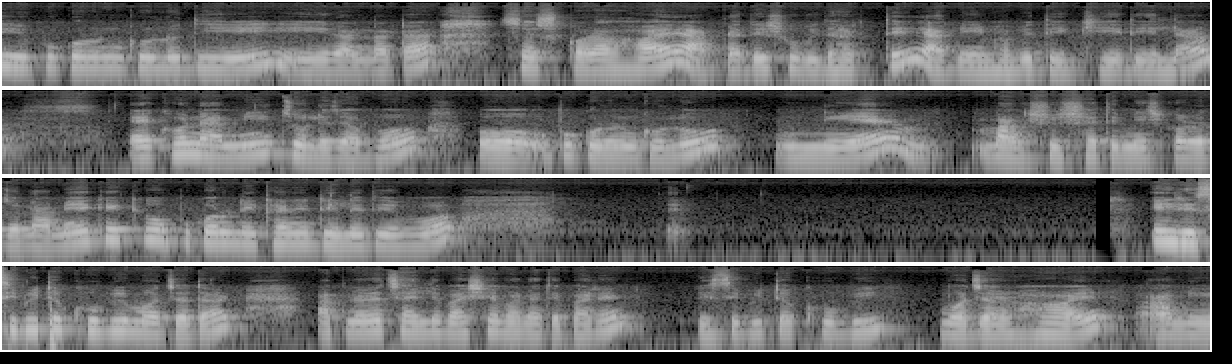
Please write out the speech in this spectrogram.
এই উপকরণগুলো দিয়েই এই রান্নাটা শেষ করা হয়। আপনাদের সুবিধার্থে আমি এভাবে দেখিয়ে দিলাম। এখন আমি চলে যাব, ও উপকরণগুলো নিয়ে মাংসের সাথে মিক্স করার জন্য। আমি একে একে উপকরণ এখানে ঢেলে দেব। এই রেসিপিটা খুবই মজাদার। আপনারা চাইলে বাসায় বানাতে পারেন। রেসিপিটা খুবই মজার হয়। আমি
